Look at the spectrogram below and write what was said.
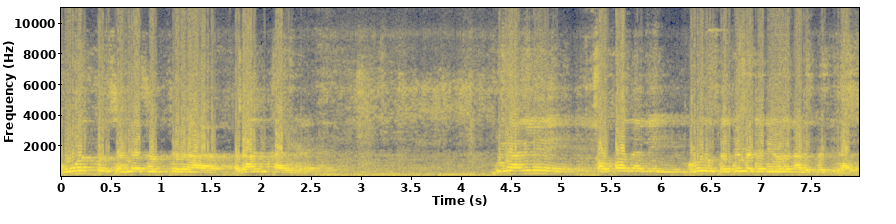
ಮೂವತ್ತು ಸಂಘ ಸಂಸ್ಥೆಗಳ ಪದಾಧಿಕಾರಿಗಳೇ. ಈಗಾಗಲೇ ಕೊಪ್ಪದಲ್ಲಿ ಮೂರು ಪ್ರತಿಭಟನೆಗಳು ನಡೆಸಿಬಿಟ್ಟಿದ್ದಾರೆ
